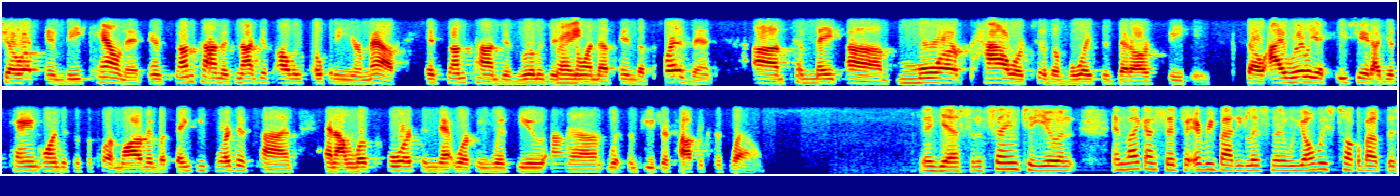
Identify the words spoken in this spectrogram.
show up and be counted. And sometimes it's not just always opening your mouth. It's sometimes just really just Right. showing up in the present um, to make um, more power to the voices that are speaking. So I really appreciate. I just came on just to support Marvin, but thank you for this time, and I look forward to networking with you uh, with some future topics as well. Yes, and same to you. And and like I said, for everybody listening, we always talk about the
